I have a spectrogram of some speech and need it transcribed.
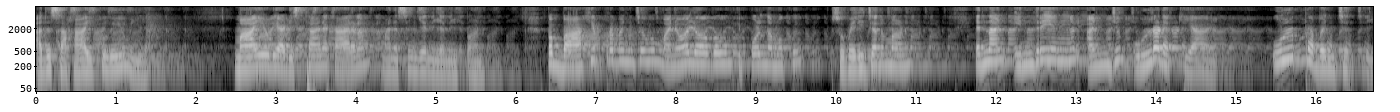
അത് സഹായിക്കുകയുമില്ല. മായയുടെ അടിസ്ഥാന കാരണം മനസ്സിന്റെ നിലനിൽപ്പാണ്. അപ്പൊ ബാഹ്യപ്രപഞ്ചവും മനോലോകവും ഇപ്പോൾ നമുക്ക് സുപരിചിതമാണ്. എന്നാൽ ഇന്ദ്രിയങ്ങൾ അഞ്ചും ഉള്ളടക്കിയാൽ ഉൾപ്രപഞ്ചത്തിൽ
